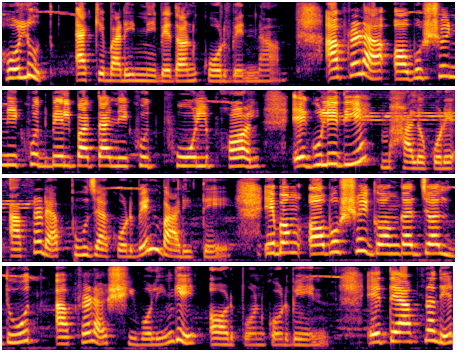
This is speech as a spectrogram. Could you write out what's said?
হলুদ একেবারেই নিবেদন করবেন না। আপনারা অবশ্যই নিখুঁত বেলপাতা, নিখুঁত ফুল, ফল এগুলি দিয়ে ভালো করে আপনারা পূজা করবেন বাড়িতে। এবং অবশ্যই গঙ্গার জল, দুধ আপনারা শিবলিঙ্গে অর্পণ করবেন। এতে আপনাদের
